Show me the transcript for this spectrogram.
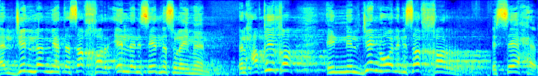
الجن لم يتسخر إلا لسيدنا سليمان. الحقيقة إن الجن هو اللي بيسخر الساحر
